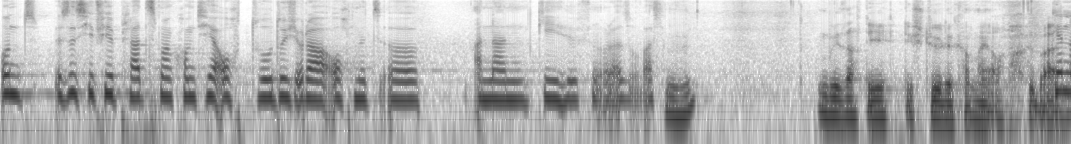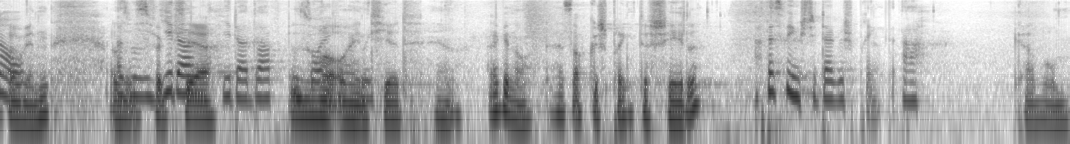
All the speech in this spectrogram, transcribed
und es ist hier viel Platz. Man kommt hier auch so durch oder auch mit äh, anderen Gehhilfen oder sowas. Mhm. Und wie gesagt, die, die Stühle kann man ja auch noch überall genau. verwenden. Also, also ist jeder, sehr jeder darf besucherorientiert. Ja. ja, genau. Da ist auch gesprengte Schädel. Ach, deswegen steht da gesprengt. Ah. Kabum.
